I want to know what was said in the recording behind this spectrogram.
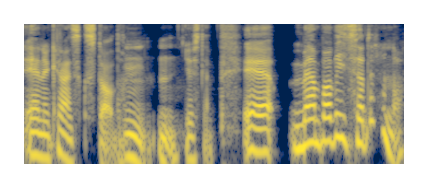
En ukrainsk stad. Mm. Mm, just det. Eh, men vad visade den då?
